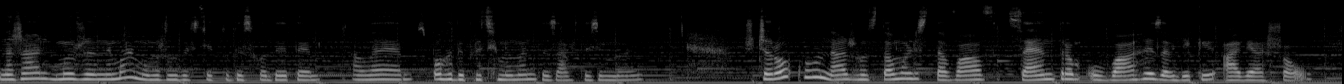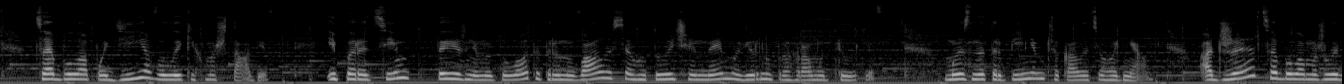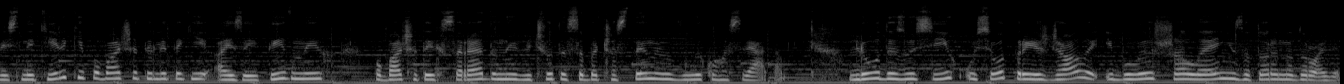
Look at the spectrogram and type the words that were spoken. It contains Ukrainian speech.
На жаль, ми вже не маємо можливості туди сходити, але спогади про ці моменти завжди зі мною. Щороку наш Гостомель ставав центром уваги завдяки авіашоу. Це була подія великих масштабів. І перед цим тижнями пілоти тренувалися, готуючи неймовірну програму трюків. Ми з нетерпінням чекали цього дня. Адже це була можливість не тільки побачити літаки, а й зайти в них, побачити їх зсередини, відчути себе частиною великого свята. Люди з усіх усюд приїжджали і були шалені затори на дорозі.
